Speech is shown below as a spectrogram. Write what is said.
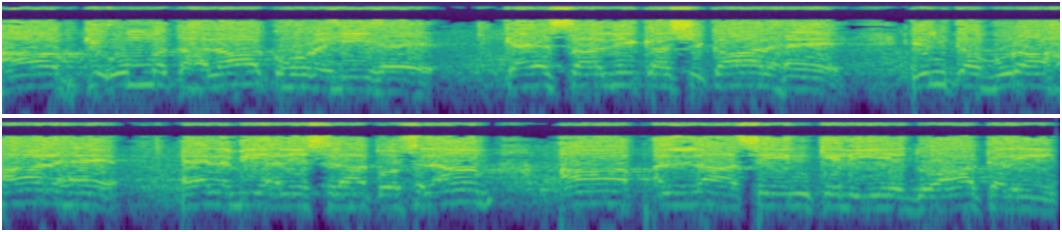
آپ کی امت ہلاک ہو رہی ہے۔ سالی کا شکار ہے، ان کا برا حال ہے۔ اے نبی علیہ السلاۃ والسلام، آپ اللہ سے ان کے لیے دعا کریں۔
